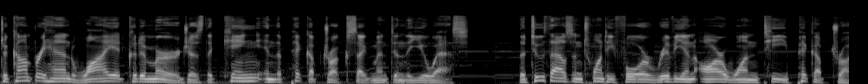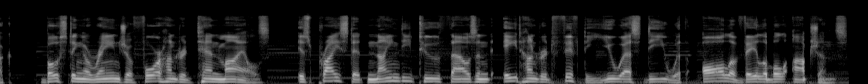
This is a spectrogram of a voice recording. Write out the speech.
to comprehend why it could emerge as the king in the pickup truck segment in the US. The 2024 Rivian R1T pickup truck, boasting a range of 410 miles, is priced at 92,850 USD with all available options.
